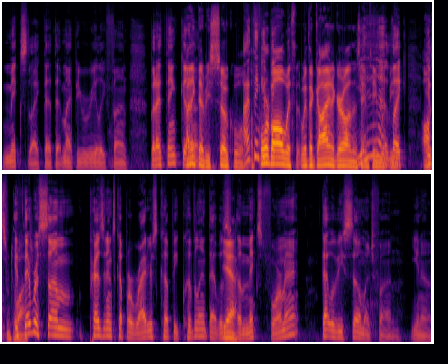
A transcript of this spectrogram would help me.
mixed like that. That might be really fun. But I think uh, I think that'd be so cool. I a think four be- ball with with a guy and a girl on the same yeah, team would be like awesome if, to if there were some President's Cup or Ryder's Cup equivalent that was Yeah. a mixed format, that would be so much fun. You know.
